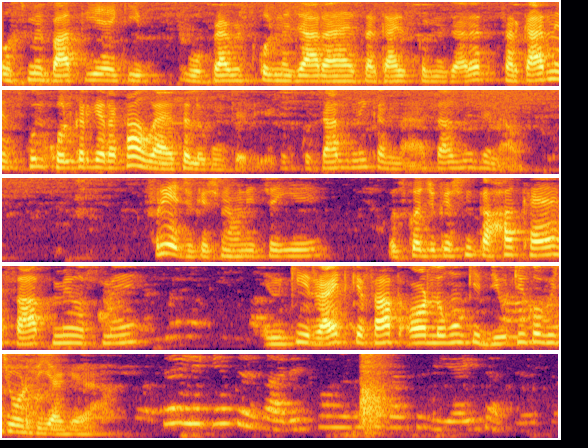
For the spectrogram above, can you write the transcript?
उसमें बात यह है कि वो प्राइवेट स्कूल में जा रहा है, सरकारी स्कूल में जा रहा है तो सरकार ने स्कूल खोल करके रखा हुआ है ऐसे लोगों के लिए उसको चार्ज नहीं करना है, चार्ज नहीं देना है उसको। फ्री एजुकेशन होनी चाहिए। उसको एजुकेशन का हक है, साथ में उसमें इनकी राइट के साथ और लोगों की ड्यूटी को भी जोड़ दिया गया। सर लेकिन सरकारी स्कूल में तो पैसे लिया ही जाते हैं सब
